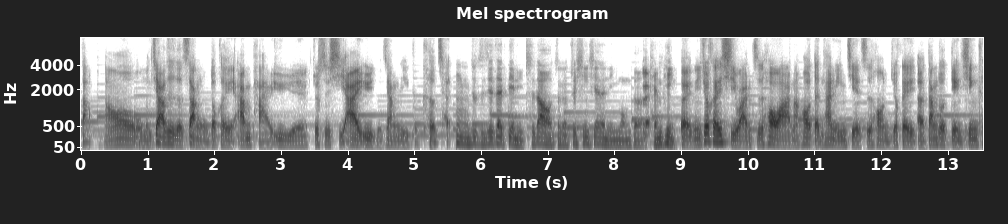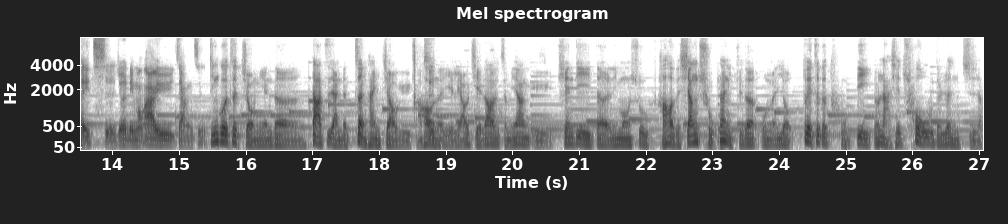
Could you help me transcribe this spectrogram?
到，然后我们假日的上午都可以安排预约，就是喜爱玉的这样的一个课程。嗯，就直接在店里吃到这个最新鲜的柠檬的甜品。对你就可以洗完之后啊，然后等它凝结之后，你就可以呃当做点心可以吃，就是柠檬爱玉这样子。经过这九年的大自然的震撼教育，然后呢也了解到怎么样与天地的柠檬树好好的相处。那你觉得我们有对这个土地有哪些错误的认知啊？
